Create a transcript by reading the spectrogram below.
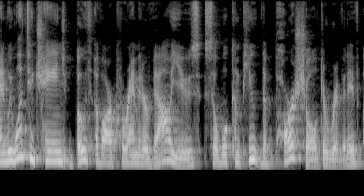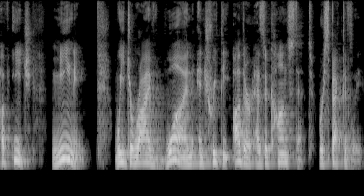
And we want to change both of our parameter values, so we'll compute the partial derivative of each, meaning we derive one and treat the other as a constant, respectively.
